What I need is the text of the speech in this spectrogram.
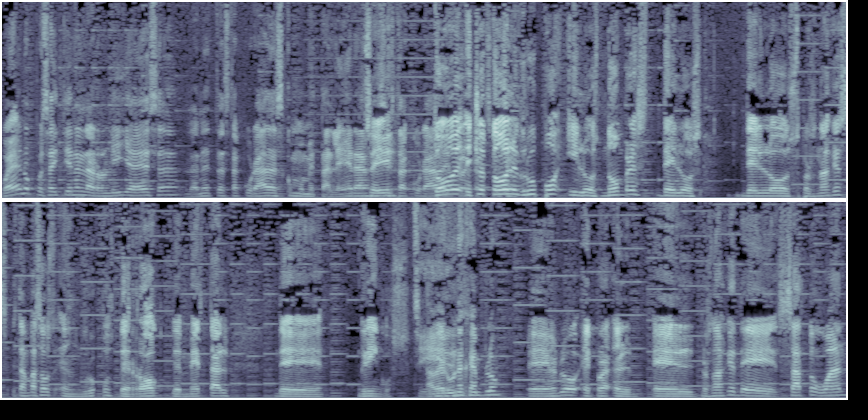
Bueno, pues ahí tienen la rolilla esa. La neta está curada, es como metalera. Sí, está curada. Todo, de hecho, todo el grupo y los nombres de los de los personajes están basados en grupos de rock, de metal, de gringos. Sí. A ver, un ejemplo. Eh, ejemplo, el, el- el personaje de Sato One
